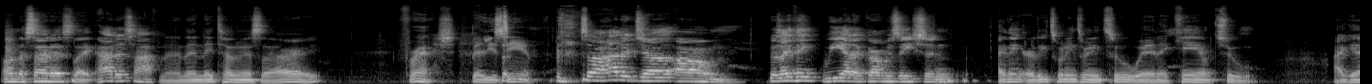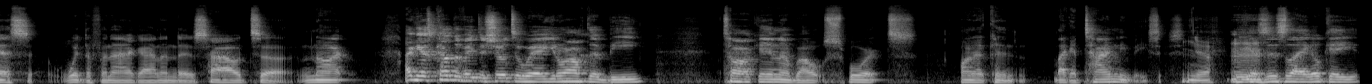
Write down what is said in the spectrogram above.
on the side, it's like, how this happening? And then they tell me it's like, all right, fresh. billion So- TM. So how did y'all um because I think we had a conversation I think early 2022 when it came to I guess with the Fanatic Islanders. How to not I guess cultivate the show to where you don't have to be talking about sports on a con, like a timely basis. Yeah. Mm-hmm. because it's like okay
